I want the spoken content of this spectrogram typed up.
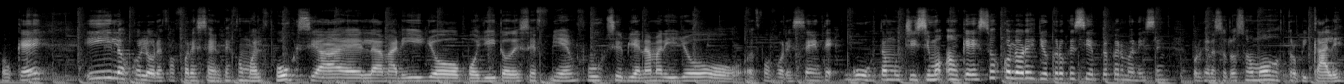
¿ok? Y los colores fosforescentes como el fucsia, el amarillo pollito de ese bien fucsia, bien amarillo fosforescente, gustan muchísimo, aunque esos colores yo creo que siempre permanecen porque nosotros somos tropicales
